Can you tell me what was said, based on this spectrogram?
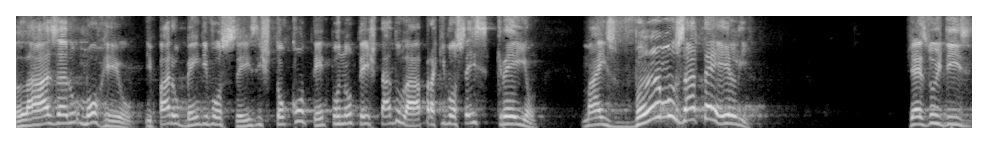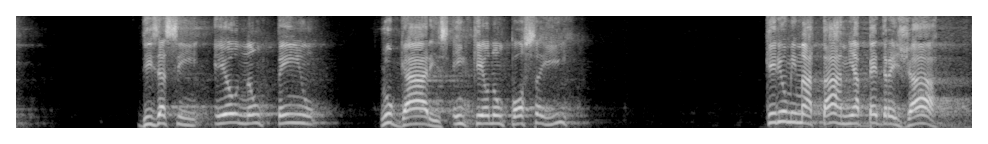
Lázaro morreu, e para o bem de vocês estou contente por não ter estado lá, para que vocês creiam. Mas vamos até ele. Jesus diz: diz assim: Eu não tenho lugares em que eu não possa ir. Queriam me matar, me apedrejar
